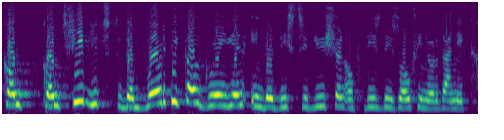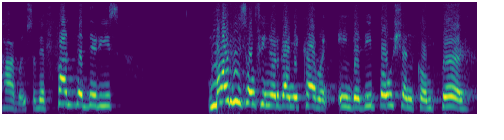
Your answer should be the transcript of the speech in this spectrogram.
con contributes to the vertical gradient in the distribution of this dissolving organic carbon. So the fact that there is more dissolving organic carbon in the deep ocean compared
